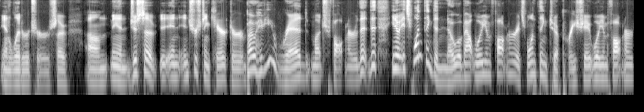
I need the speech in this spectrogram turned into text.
in literature. So, um, man, just a an interesting character. Bo, have you read much Faulkner? That, that you know, it's one thing to know about William Faulkner. It's one thing to appreciate William Faulkner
